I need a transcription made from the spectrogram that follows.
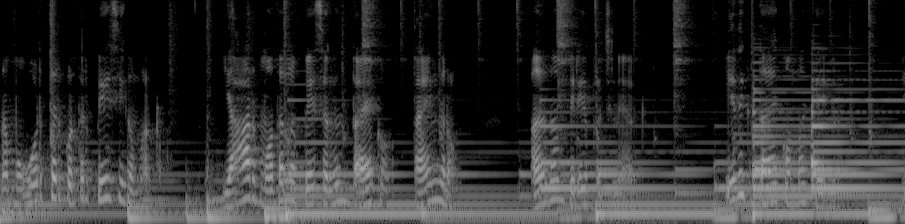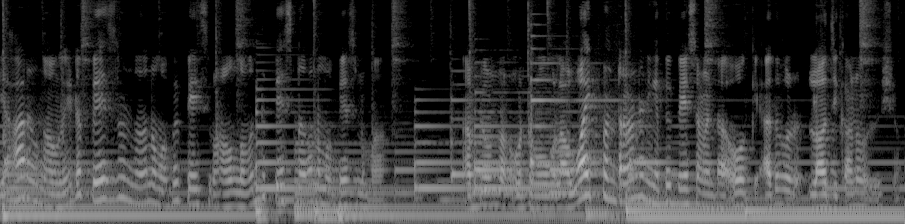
நம்ம ஒருத்தருக்கு ஒருத்தர் பேசிக்க மாட்டோம். யார் முதல்ல பேசுறதுன்னு தயக்கம் தயங்குறோம். அதுதான் பெரிய பிரச்சனையாக இருக்குது எதுக்கு தயக்கம் தெரியல யார் அவங்க? அவங்ககிட்ட பேசணுன்னு தான் நம்ம போய் பேசுகிறோம் அவங்க வந்து பேசினா தான் நம்ம பேசணுமா? அப்படி ஒன்று ஒருத்தவங்க உங்களை அவாய்ட் பண்ணுறாங்கன்னு நீங்கள் போய் பேச வேண்டாம். ஓகே அது ஒரு லாஜிக்கான ஒரு விஷயம்.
